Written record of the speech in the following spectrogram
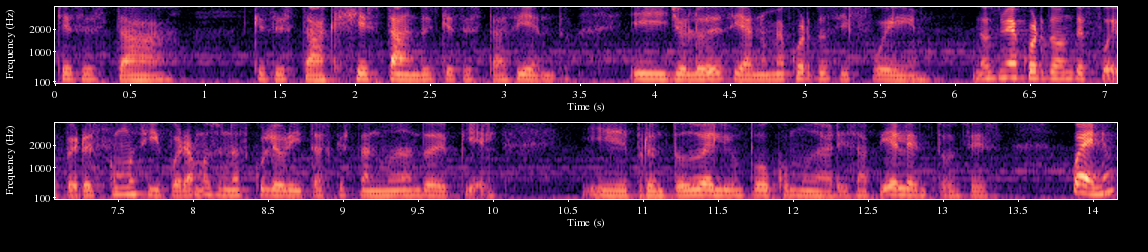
que se está que se está gestando y que se está haciendo. Y yo lo decía, no me acuerdo si fue, no me acuerdo dónde fue, pero es como si fuéramos unas culebritas que están mudando de piel y de pronto duele un poco mudar esa piel. Entonces, bueno,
